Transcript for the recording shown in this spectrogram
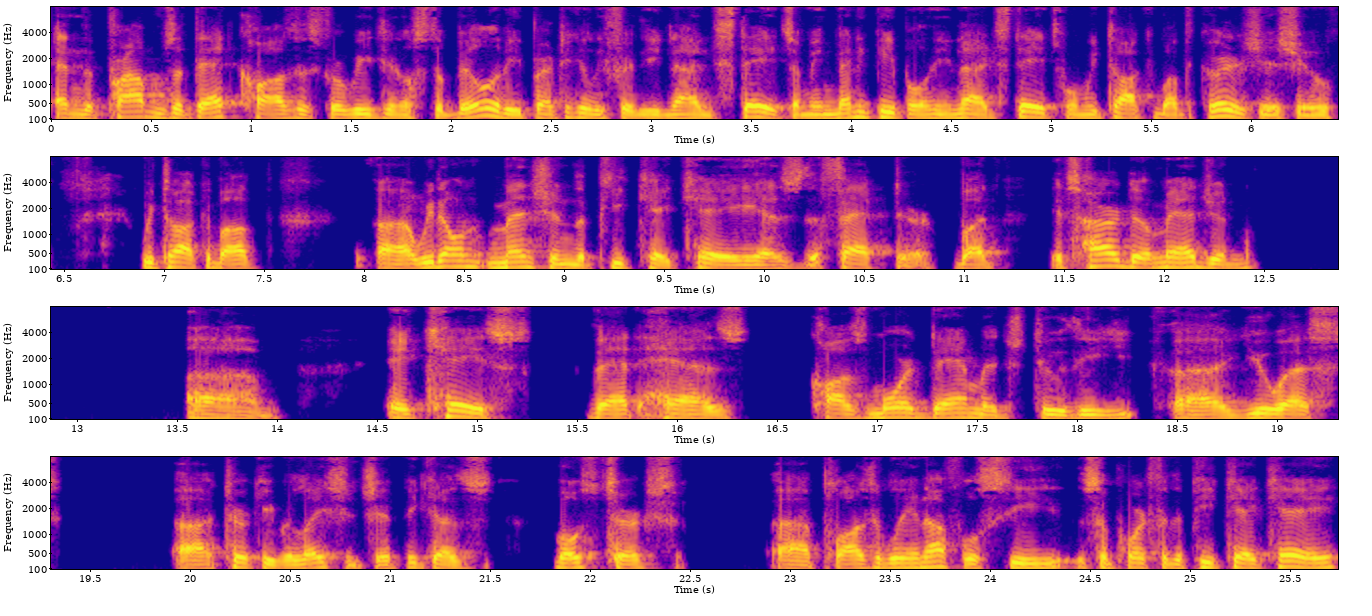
and the problems that that causes for regional stability, particularly for the United States. I mean, many people in the United States, when we talk about the Kurdish issue, we talk about uh, we don't mention the PKK as the factor, but it's hard to imagine um, a case that has caused more damage to the uh, U.S. Uh, Turkey relationship because most Turks uh, plausibly enough, will see support for the PKK,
